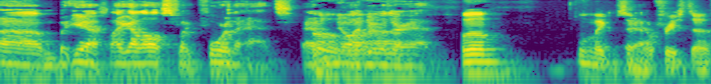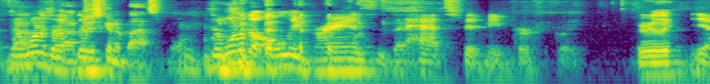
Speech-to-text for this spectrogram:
Um, but yeah, like I lost like four of the hats. I have Oh, no idea where they're at. well, we'll make them some Yeah. more free stuff. They're I'm, one of the- I'm just gonna buy some more. They're one of the only brands that the hats fit me perfectly. Really, Yeah.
